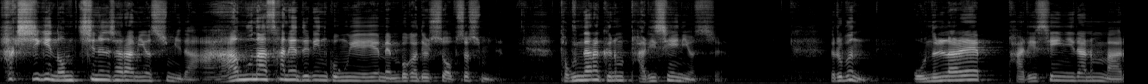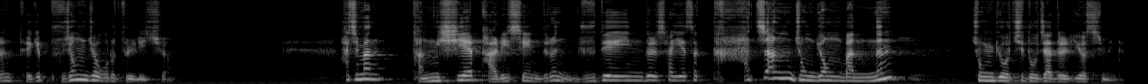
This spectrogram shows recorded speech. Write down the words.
학식이 넘치는 사람이었습니다. 아무나 사내들인 공회의 멤버가 될 수 없었습니다. 더군다나 그는 바리새인이었어요. 여러분 오늘날의 바리새인이라는 말은 되게 부정적으로 들리죠. 하지만 당시의 바리새인들은 유대인들 사이에서 가장 존경받는 종교 지도자들이었습니다.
